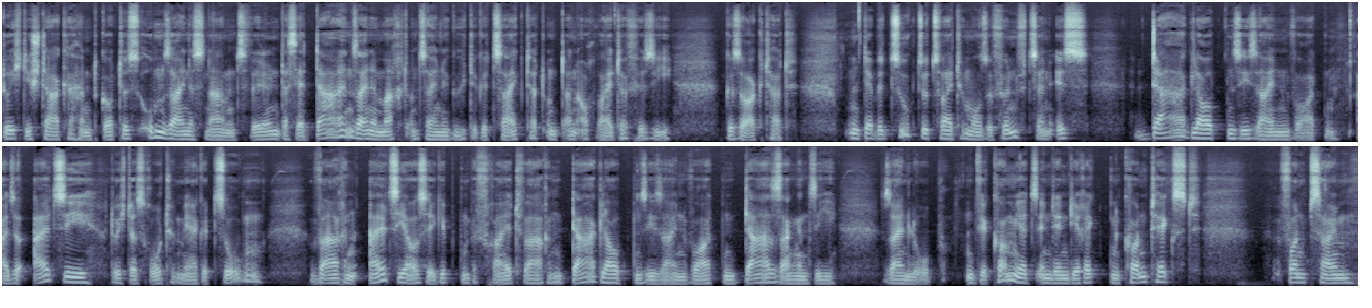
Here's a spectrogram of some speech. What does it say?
durch die starke Hand Gottes um seines Namens willen, dass er darin seine Macht und seine Güte gezeigt hat und dann auch weiter für sie gesorgt hat. Und der Bezug zu 2. Mose 15 ist, da glaubten sie seinen Worten. Also als sie durch das Rote Meer gezogen waren, als sie aus Ägypten befreit waren, da glaubten sie seinen Worten, da sangen sie sein Lob. Und wir kommen jetzt in den direkten Kontext von Psalm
